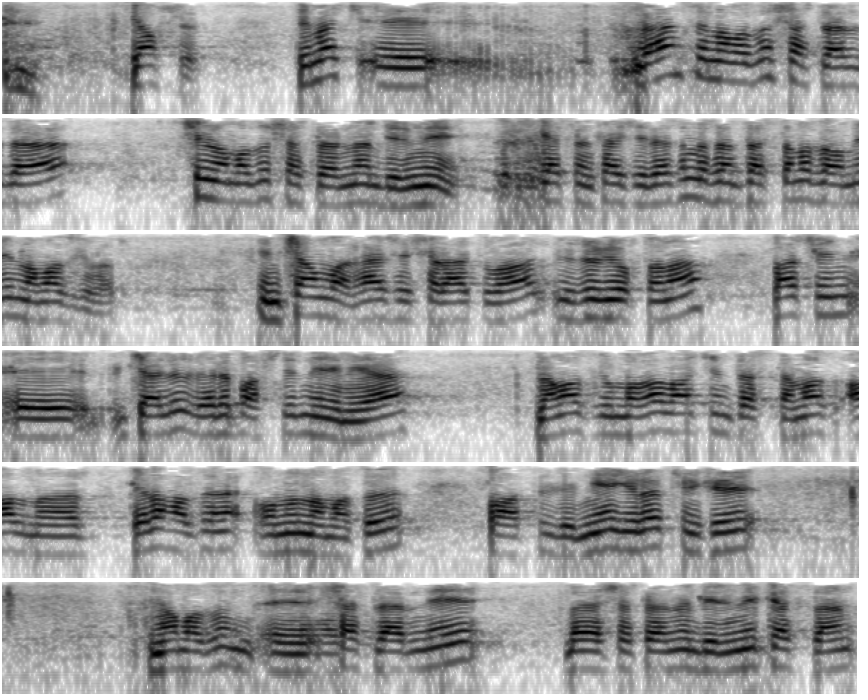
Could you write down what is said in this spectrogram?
Yaxşı. Demək, e, və həmçin namazın şərtləri də kim namazın şərtlərindən birini qəsdən tərk edərsə, məsələn, dəstəmaz almayıb namaz qılır. İmkan var, hər şey şərait var, üzür yoxdur ona. Lakin e, gəlir, elə başlayır neyməyə? Namaz qılmağa, lakin dəstəmaz almır. Belə halda onun namazı batildir. Niyə görə? Çünki namazın e, şərtlərini və ya şərtlərindən birini qəsdən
